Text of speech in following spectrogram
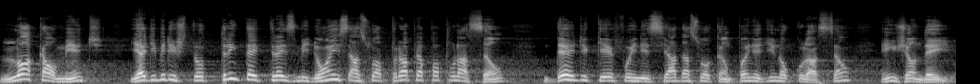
localmente e administrou 33 milhões à sua própria população, desde que foi iniciada a sua campanha de inoculação em janeiro,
